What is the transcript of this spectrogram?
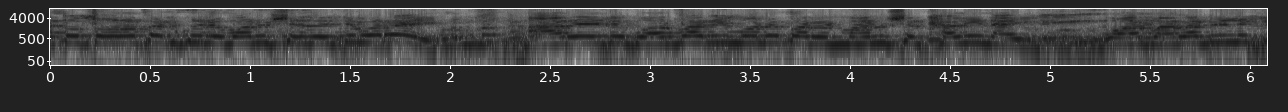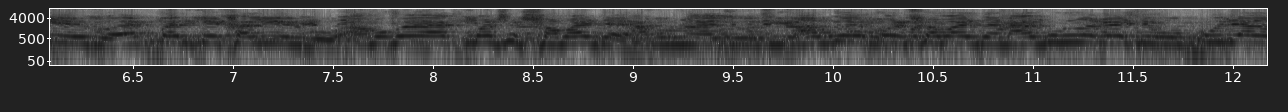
এত আমরা করে মানুষে যাইতে পারে? আর এই যে মনে করেন মানুষের খালি নাই। ঘর ভাড়া দিলে কি হইব? এক তারিখে খালি হইব। আমাকে এক মাসের সময় দেয়। মাসের সময় দেন, আগুন লাগাই দিব, পূজা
